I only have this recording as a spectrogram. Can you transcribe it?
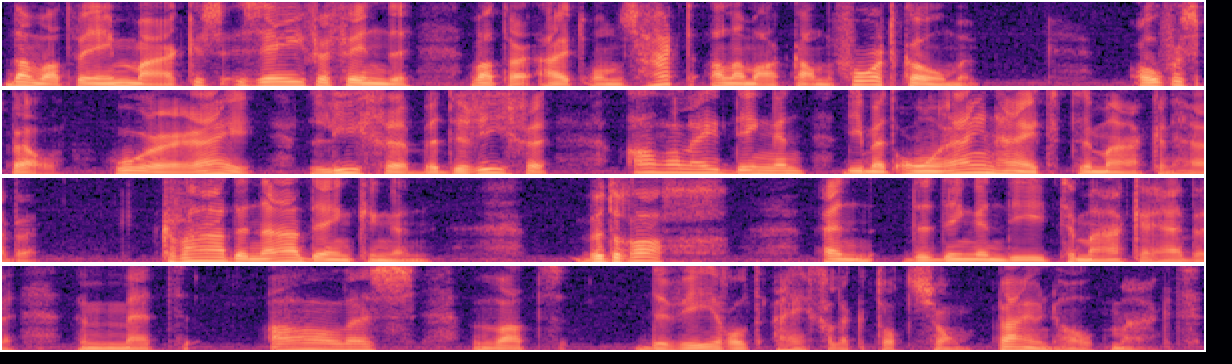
dan wat we in Marcus 7 vinden, wat er uit ons hart allemaal kan voortkomen. Overspel, hoererij, liegen, bedriegen, allerlei dingen die met onreinheid te maken hebben. Kwade nadenkingen, bedrog, en de dingen die te maken hebben met alles wat de wereld eigenlijk tot zo'n puinhoop maakt.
